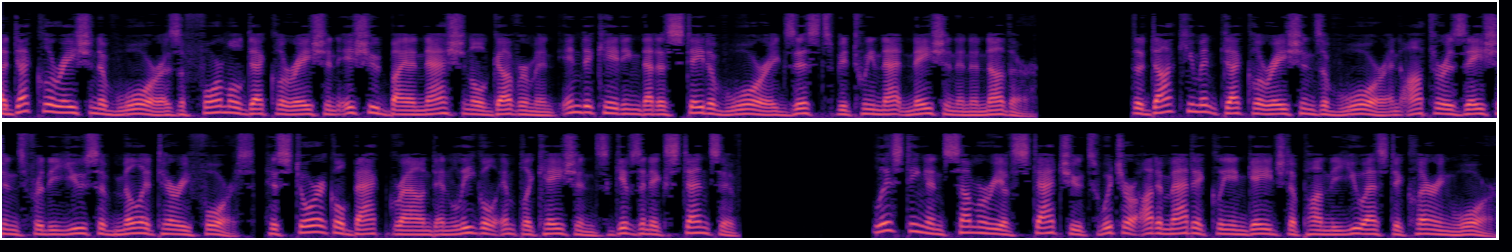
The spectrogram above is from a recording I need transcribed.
A declaration of war is a formal declaration issued by a national government indicating that a state of war exists between that nation and another. The document declarations of war and authorizations for the use of military force, historical background and legal implications gives an extensive listing and summary of statutes which are automatically engaged upon the U.S. declaring war.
